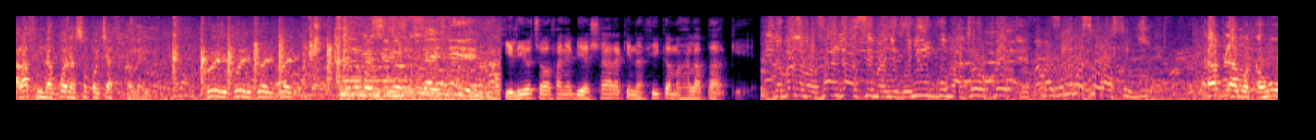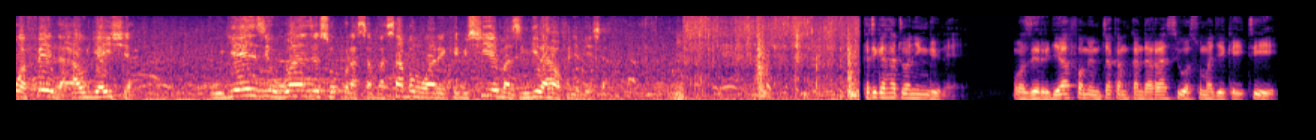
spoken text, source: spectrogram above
alafu mnakuwa na soko chafu kama hili. Kilio cha wafanyabiashara kinafika mahala pake. tunapata mafangasi, manyungunyungu, matope. Mazingira sio rafiki. Kabla mwaka huu wa fedha haujaisha, ujenzi uanze soko la Sabasaba, mwarekebishie mazingira hawa wafanyabiashara. Katika hatua nyingine, Waziri Jafo amemtaka mkandarasi wa Suma JKT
